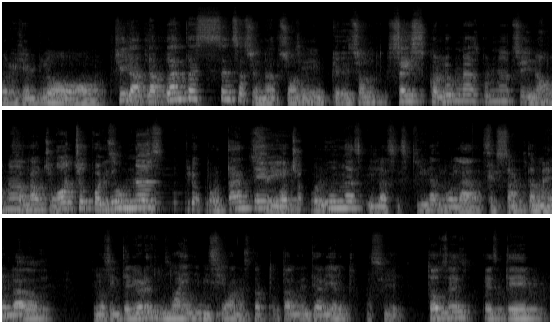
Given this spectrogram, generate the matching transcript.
por ejemplo. Sí, la, la planta es sensacional. Son, que son seis columnas, una, sí, ¿no? son ocho. Ocho columnas. Es un, núcleo portante, ocho columnas y las esquinas voladas. Exactamente. En los interiores no hay división, está totalmente abierto. Así es. Entonces, este,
